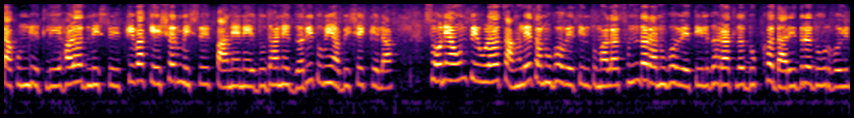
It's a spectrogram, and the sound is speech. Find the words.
टाकून घेतली हळद मिश्रित किंवा केशर मिश्रित पाण्याने दुधाने जरी तुम्ही अभिषेक केला सोन्याहून पिवळं चांगलेच अनुभव येतील तुम्हाला सुंदर अनुभव येतील घरातलं दुःख दारिद्र्य दूर होईल.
